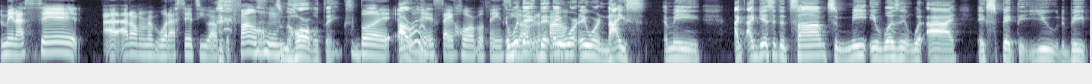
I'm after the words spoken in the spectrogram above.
I mean, I said, I, I don't remember what I said to you over the phone, some horrible things. but I I didn't say horrible things to And what they, the they, they weren't they weren't nice. I mean, I, I guess at the time, to me, it wasn't what I expected you to be.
